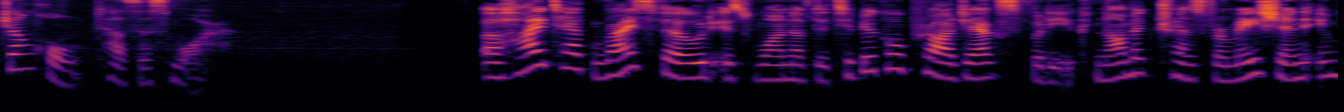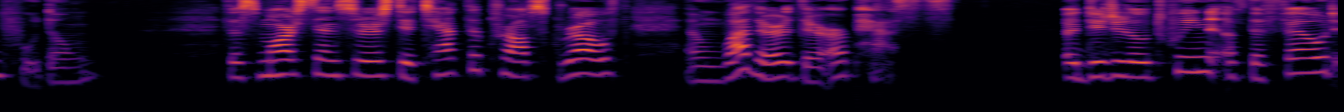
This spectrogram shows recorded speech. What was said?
Zhang Hong tells us more. A high-tech rice field is one of the typical projects for the economic transformation in Pudong. The smart sensors detect the crop's growth and whether there are pests. A digital twin of the field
